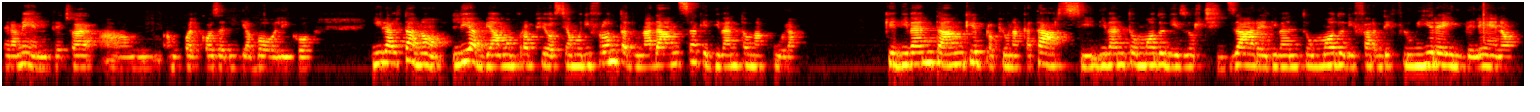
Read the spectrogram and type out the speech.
veramente, cioè a, a un qualcosa di diabolico. In realtà no, lì abbiamo proprio, siamo di fronte ad una danza che diventa una cura, che diventa anche proprio una catarsi, diventa un modo di esorcizzare, diventa un modo di far defluire il veleno,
